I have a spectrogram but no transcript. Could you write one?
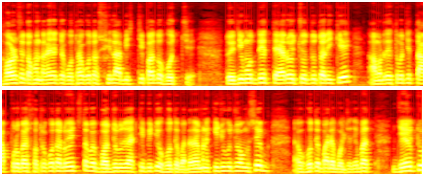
ঝড় হচ্ছে তখন দেখা যাচ্ছে কোথাও কোথাও শিলা বৃষ্টিপাতও হচ্ছে। তো ইতিমধ্যে তেরো, চোদ্দ তারিখে আমরা দেখতে পাচ্ছি তাপপ্রবাহের সতর্কতা রয়েছে, তবে বজ্রবিদ্যুৎ অ্যাক্টিভিটিও হতে পারে। তার মানে কিছু কিছু অংশে হতে পারে বলছে। এবার যেহেতু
